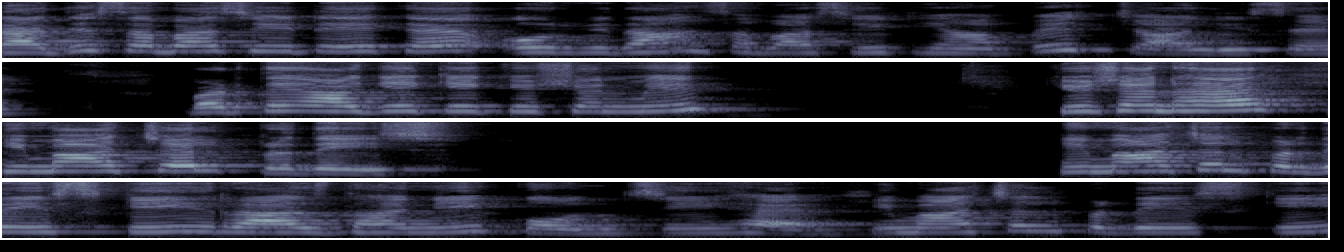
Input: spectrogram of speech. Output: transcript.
राज्यसभा सीट एक है और विधानसभा सीट यहाँ पे चालीस है। बढ़ते हैं आगे के क्वेश्चन में। क्वेश्चन है, हिमाचल प्रदेश। हिमाचल प्रदेश की राजधानी कौन सी है? हिमाचल प्रदेश की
